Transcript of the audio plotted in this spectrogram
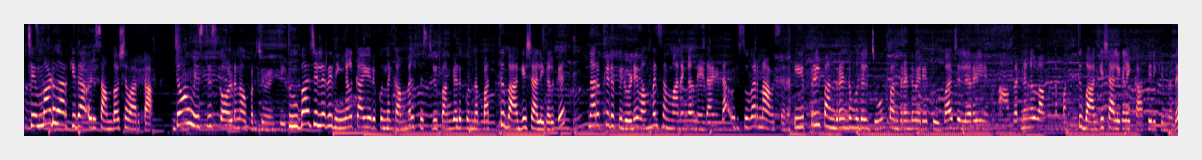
ചെമ്മാടുകാർക്കിത ഒരു സന്തോഷ വാർത്ത. Don't miss this golden opportunity Thooba jewellery നിങ്ങൾക്കായി ഒരുക്കുന്ന കമ്മൽ ഫെസ്റ്റിൽ പങ്കെടുക്കുന്ന പത്ത് ഭാഗ്യശാലികൾക്ക് നറുക്കെടുപ്പിലൂടെ വമ്പൻ സമ്മാനങ്ങൾ നേടാനുള്ള ഒരു സുവർണാവസരം ഏപ്രിൽ പന്ത്രണ്ട് മുതൽ ജൂൺ പന്ത്രണ്ട് വരെ തൂബ ജ്വല്ലറിയിൽ നിന്നും ആഭരണങ്ങൾ വാങ്ങുന്ന പത്ത് ഭാഗ്യശാലികളെ കാത്തിരിക്കുന്നത്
